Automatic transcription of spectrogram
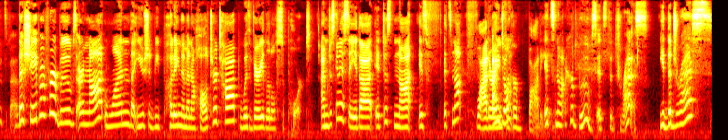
it's bad. the shape of her boobs are not one that you should be putting them in a halter top with very little support. I'm just gonna say that it just not is. It's not flattering I for don't- her body. it's not her boobs, it's the dress. the dress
